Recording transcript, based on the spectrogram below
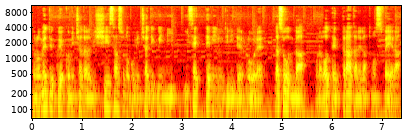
Nel momento in cui è cominciata la discesa sono cominciati quindi i 7 minuti di terrore. La sonda, una volta entrata nell'atmosfera,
